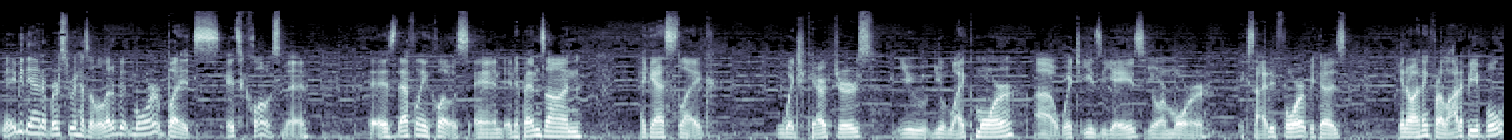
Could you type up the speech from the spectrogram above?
maybe the anniversary has a little bit more, but it's it's close, man. It's definitely close, and it depends on, I guess, like which characters you you like more, uh, which EZAs you're more excited for, because you know I think for a lot of people,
